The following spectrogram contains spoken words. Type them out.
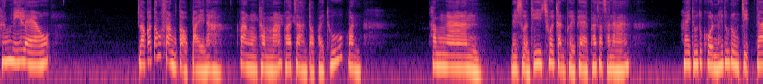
ทั้งนี้แล้ว เราก็ต้องฟังต่อไปนะคะ ฟังธรรมะพระอาจารย์ต่อไปทุกวันทำงานในส่วนที่ช่วยกันเผยแผ่พระศาสนา ให้ทุกๆคนให้ทุกดวงจิตได้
